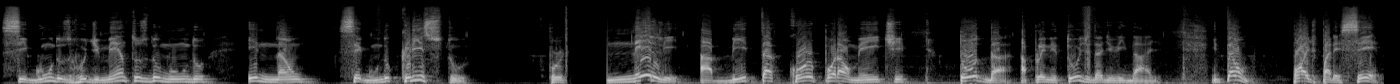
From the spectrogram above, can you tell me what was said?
segundo os rudimentos do mundo e não segundo Cristo. Porque nele habita corporalmente toda a plenitude da divindade. Então, pode parecer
